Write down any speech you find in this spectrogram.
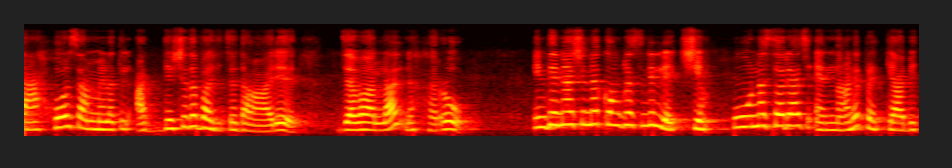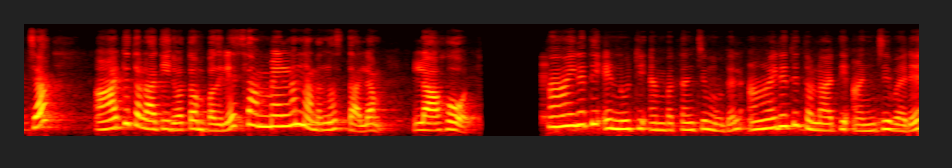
ലാഹോർ സമ്മേളനത്തിൽ അധ്യക്ഷത വഹിച്ചത് ആര്? ജവഹർലാൽ നെഹ്റു. ഇന്ത്യൻ നാഷണൽ കോൺഗ്രസിന്റെ ലക്ഷ്യം പൂർണ സ്വരാജ് എന്നാണ് പ്രഖ്യാപിച്ച ആയിരത്തി തൊള്ളായിരത്തി ഇരുപത്തി ഒമ്പതിലെ സമ്മേളനം നടന്ന സ്ഥലം ലാഹോർ. ആയിരത്തി എണ്ണൂറ്റി എൺപത്തി അഞ്ച് മുതൽ ആയിരത്തി തൊള്ളായിരത്തി അഞ്ച് വരെ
